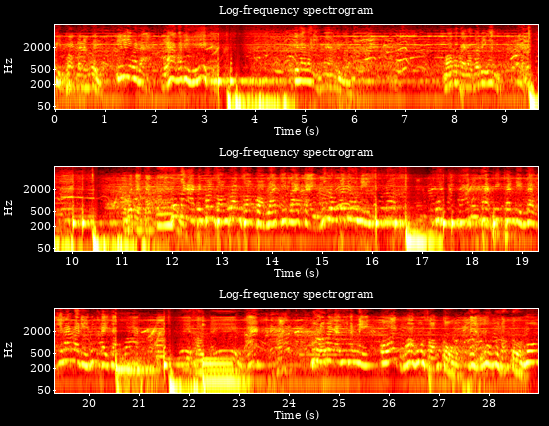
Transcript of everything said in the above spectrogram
ปิดพอกมานังเว้ยอีลีวดาลาวดี อีลาวดีแม่งอีกหมอก็ไปเราไม่มีเงินเอาว่าจะจับมือมึงมันอาจเป็นคนสอนร่ำสอนปลอบหลายจิตหลายใจมึงลงมาอยู่นี่เชียวเนาะคุณปัญหามึงแค่พลิกแผ่นดินแล้วอีลาวดีมึงใครจะว่าเฮ้ยเข้าใจฮะฮะมึงลงมาอย่างนี้นั่นนี่โอ้ยหัวหูสองตัวไม่อยากงูงูสองตัวมง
